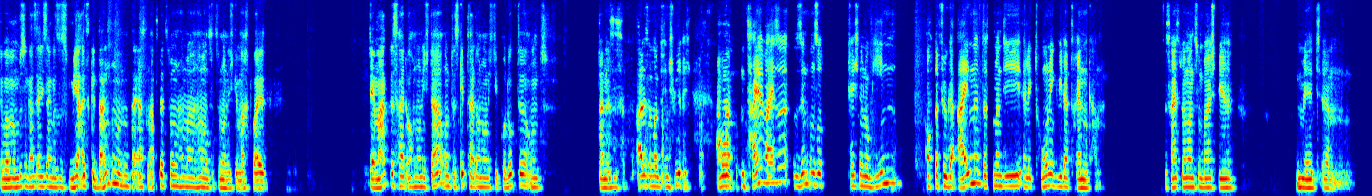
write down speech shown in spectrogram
Aber wir müssen ganz ehrlich sagen, das ist mehr als Gedanken und ein paar ersten Absetzungen haben wir, haben wir uns dazu noch nicht gemacht, weil der Markt ist halt auch noch nicht da und es gibt halt auch noch nicht die Produkte und dann ist es alles immer ein bisschen schwierig. Aber teilweise sind unsere Technologien auch dafür geeignet, dass man die Elektronik wieder trennen kann. Das heißt, wenn man zum Beispiel mit ähm,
